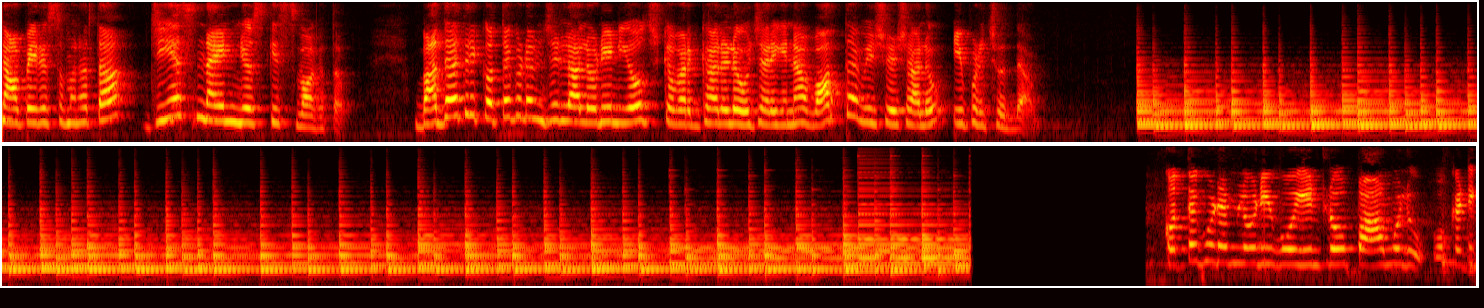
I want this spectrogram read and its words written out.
నా పేరు సుమలత. జిఎస్ నైన్ న్యూస్కి స్వాగతం. భద్రాద్రి కొత్తగూడెం జిల్లాలోని నియోజకవర్గాలలో జరిగిన వార్తా విశేషాలు ఇప్పుడు చూద్దాం. కొత్తగూడెంలోని ఓ ఇంట్లో పాములు ఒకటి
